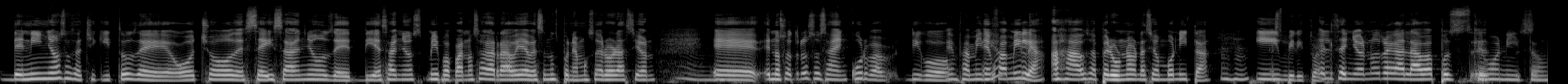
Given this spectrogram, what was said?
de niños, o sea, chiquitos de 8, de 6 años, de 10 años, mi papá nos agarraba y a veces nos poníamos a hacer oración. Mm. Eh, nosotros, o sea, en curva, digo. ¿En familia? En familia, ajá, o sea, pero una oración bonita. Y Espiritual. el Señor nos regalaba, pues. Qué eh, bonito.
